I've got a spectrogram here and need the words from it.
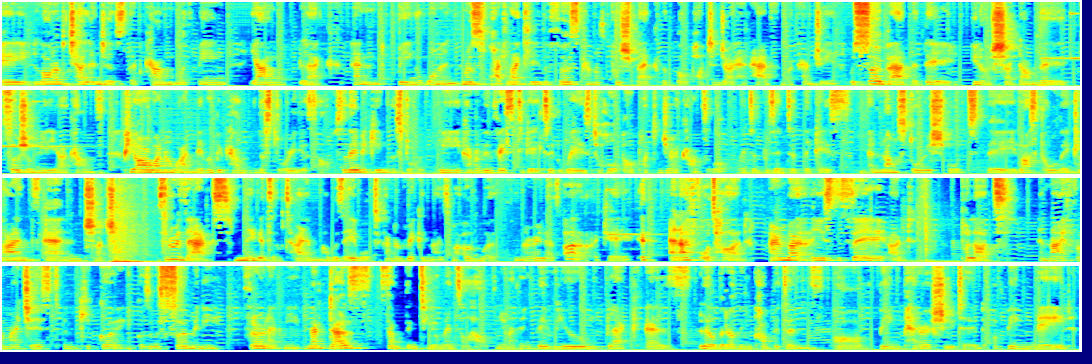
a lot of challenges that come with being young, black, and being a woman. It was quite likely the first kind of pushback that Bell Pottinger had had from the country it was so bad that they, you know, shut down their social media accounts. PR 101 never become the story yourself. So they became the story. We kind of investigated ways to hold Bell Pottinger accountable, went and presented the case. And long story short, they lost all their clients and shut shop through that negative time, I was able to kind of recognize my own worth and I realized, oh, okay. and I fought hard. I remember I used to say I'd pull out a knife from my chest and keep going because there was so many thrown at me. And that does something to your mental health. You know, I think they view black as a little bit of incompetence, of being parachuted, of being made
